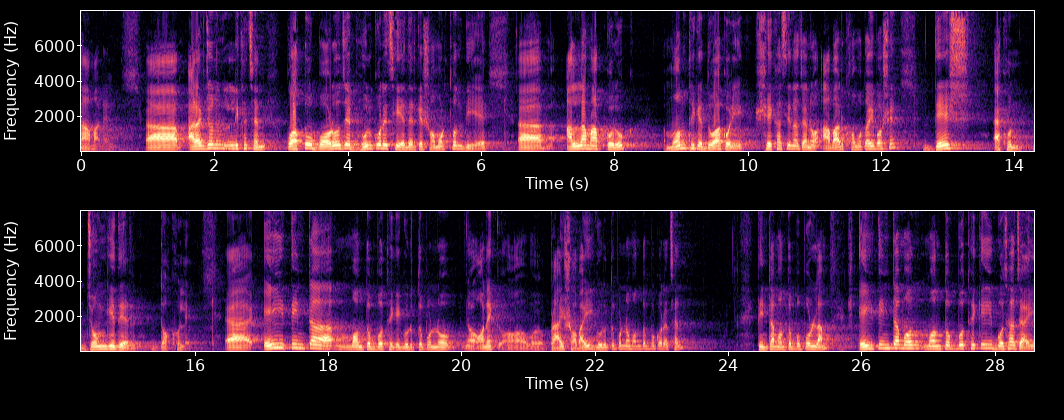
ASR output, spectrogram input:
না মানেন। আরেকজন লিখেছেন কত বড় যে ভুল করেছি এদেরকে সমর্থন দিয়ে আল্লাহ মাফ করুক, মন থেকে দোয়া করি, শেখ হাসিনা যেন আবার ক্ষমতায় বসে, দেশ এখন জঙ্গিদের দখলে। এই তিনটা মন্তব্য থেকে গুরুত্বপূর্ণ, অনেক প্রায় সবাই গুরুত্বপূর্ণ মন্তব্য করেছেন। তিনটা মন্তব্য পড়লাম। এই তিনটা মন- মন্তব্য থেকেই বোঝা যায়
